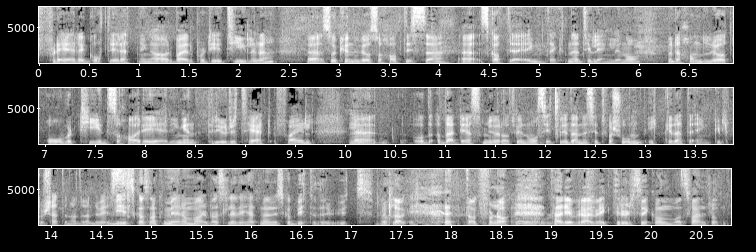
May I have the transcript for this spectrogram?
flere gått i retning av Arbeiderpartiet tidligere, eh, så kunne vi også hatt disse eh, skatteinntektene tilgjengelig nå. Men det handler jo at over tid så har regjeringen prioritert feil. Mm. Og det er det som gjør at vi nå sitter i denne situasjonen, ikke dette enkeltbudsjettet nødvendigvis. Vi skal snakke mer om arbeidsledighet, men vi skal bytte dere ut. Beklager. Takk for nå. Terje Breivik, Truls Wickholm og Svein Flåtten.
